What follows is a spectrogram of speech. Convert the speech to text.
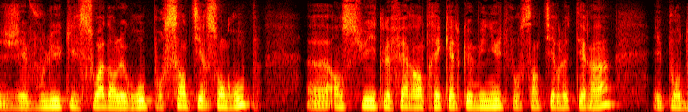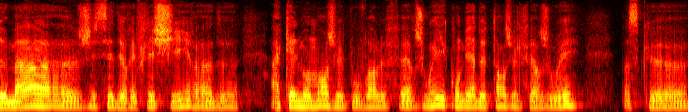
j'ai voulu qu'il soit dans le groupe pour sentir son groupe. Ensuite, le faire rentrer quelques minutes pour sentir le terrain. Et pour demain, j'essaie de réfléchir de, à quel moment je vais pouvoir le faire jouer et combien de temps je vais le faire jouer parce que euh,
